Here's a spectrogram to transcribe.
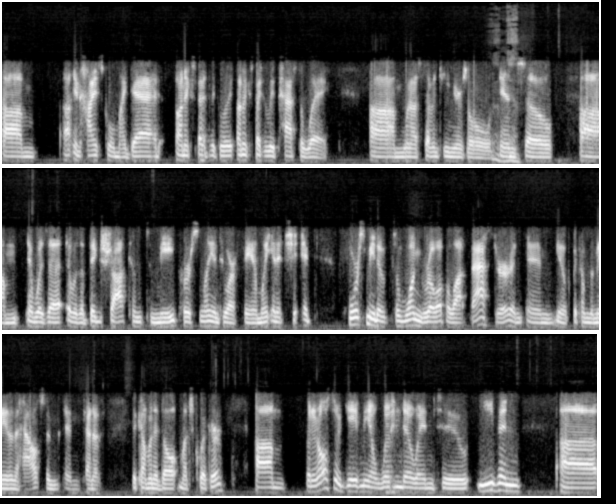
um, uh, in high school, my dad unexpectedly unexpectedly passed away um, when I was 17 years old, oh, and yeah. so um, it was a it was a big shock to, to me personally and to our family, and it it forced me to, to one grow up a lot faster and and you know become the man of the house and and kind of become an adult much quicker. Um, but it also gave me a window into even uh,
